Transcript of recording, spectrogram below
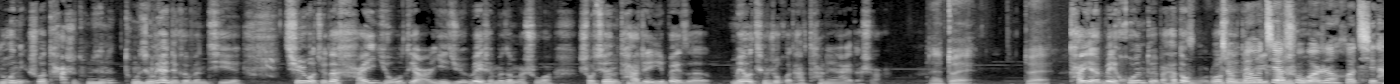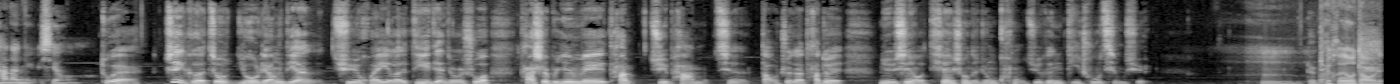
如果你说他是同性同性恋这个问题，其实我觉得还有点依据。为什么这么说？首先，他这一辈子没有听说过他谈恋爱的事儿。哎，对，对，他也未婚，对吧？他都五十多岁，没有接触过任何其他的女性。对，这个就有两点去怀疑了。第一点就是说，他是不是因为他惧怕母亲，导致的他对女性有天生的这种恐惧跟抵触情绪？嗯，对吧？这很有道理。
